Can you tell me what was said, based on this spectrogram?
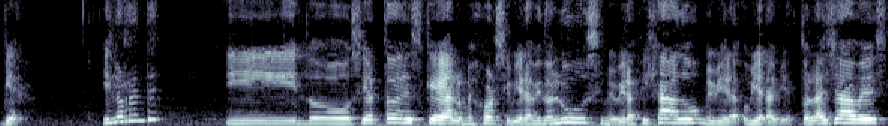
Bien. Y lo renté. Y lo cierto es que a lo mejor si hubiera habido luz, si me hubiera fijado, me hubiera, hubiera abierto las llaves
